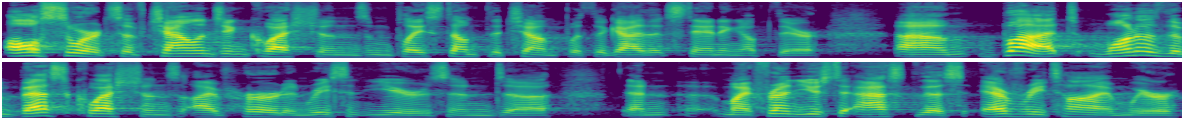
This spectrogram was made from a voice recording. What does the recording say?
all sorts of challenging questions and play stump the chump with the guy that's standing up there. Um, but one of the best questions I've heard in recent years, and, uh, and my friend used to ask this every time we were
